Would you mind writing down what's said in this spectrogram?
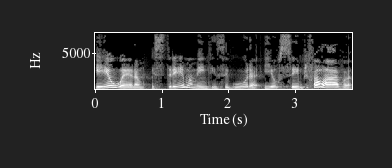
eu era extremamente insegura e eu sempre falava.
